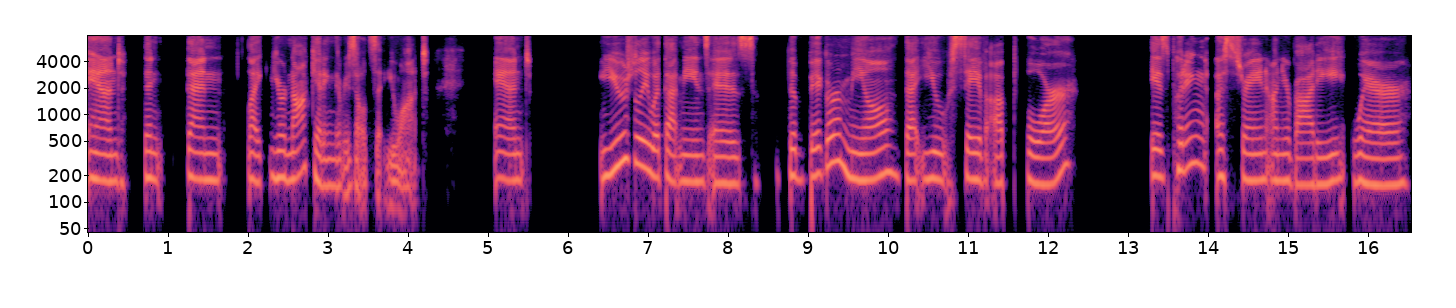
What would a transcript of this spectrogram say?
And then then like you're not getting the results that you want. And usually what that means is the bigger meal that you save up for is putting a strain on your body where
